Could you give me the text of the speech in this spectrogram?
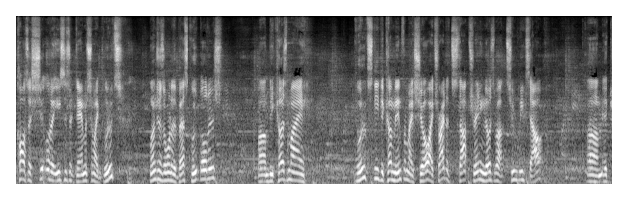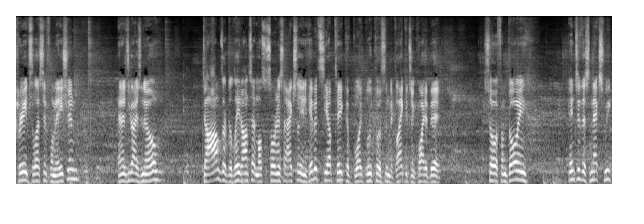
cause a shitload of eccentric damage to my glutes. Lunges are one of the best glute builders. Um, because my glutes need to come in for my show, I try to stop training those about two weeks out. Um, it creates less inflammation. And as you guys know, DOMS or delayed onset muscle soreness actually inhibits the uptake of blood glucose into glycogen quite a bit. So if I'm going into this next week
